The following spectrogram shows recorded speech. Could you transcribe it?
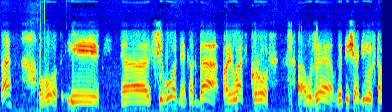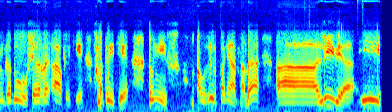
да, вот, и э, сегодня, когда пролилась кровь э, уже в 2011 году в Северной Африке, смотрите, Тунис, Алжир, понятно, да, а, Ливия и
